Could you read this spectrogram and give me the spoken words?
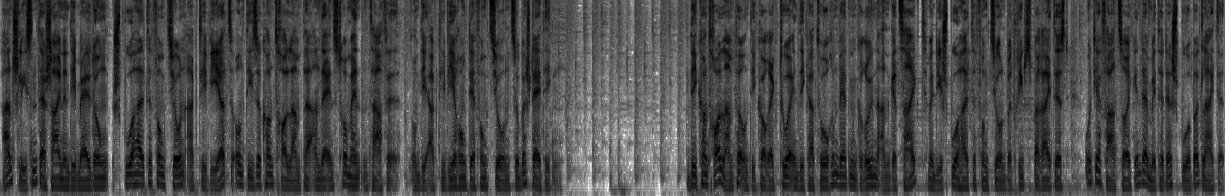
Anschließend erscheinen die Meldung Spurhaltefunktion aktiviert und diese Kontrolllampe an der Instrumententafel, um die Aktivierung der Funktion zu bestätigen. Die Kontrolllampe und die Korrekturindikatoren werden grün angezeigt, wenn die Spurhaltefunktion betriebsbereit ist und Ihr Fahrzeug in der Mitte der Spur begleitet.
